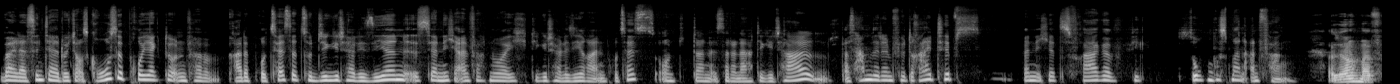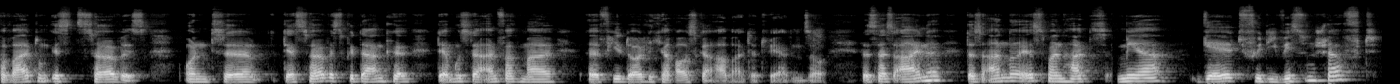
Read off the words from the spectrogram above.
Weil das sind ja durchaus große Projekte und gerade Prozesse zu digitalisieren ist ja nicht einfach nur, ich digitalisiere einen Prozess und dann ist er danach digital. Was haben Sie denn für drei Tipps, wenn ich jetzt frage, wie, so muss man anfangen? Also nochmal, Verwaltung ist Service. Und äh, der Servicegedanke, der muss da einfach mal äh, viel deutlicher herausgearbeitet werden. So, das ist das eine. Das andere ist, man hat mehr Geld für die Wissenschaft,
